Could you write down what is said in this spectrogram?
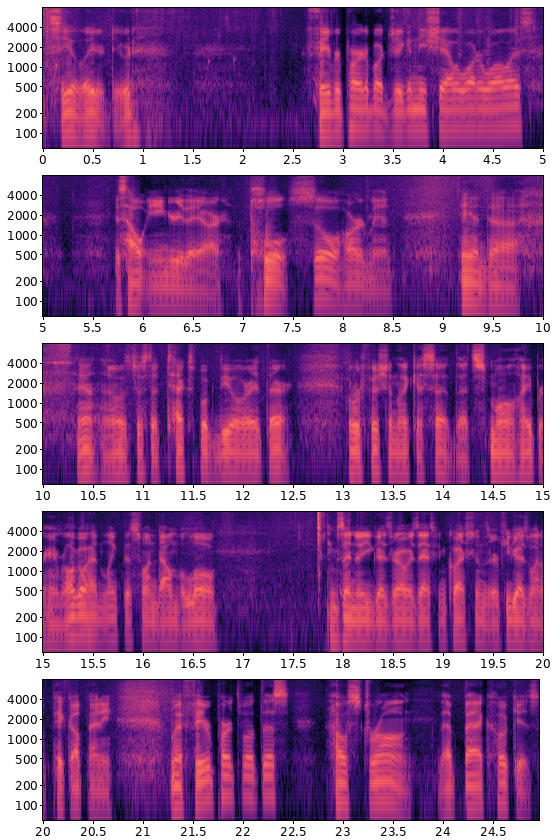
See you later, dude. Favorite part about jigging these shallow water walleyes is how angry they are. They pull so hard, man. And uh, yeah, that was just a textbook deal right there. We're fishing, like I said, that small hyper hammer. I'll go ahead and link this one down below because I know you guys are always asking questions or if you guys want to pick up any. My favorite parts about this, how strong that back hook is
